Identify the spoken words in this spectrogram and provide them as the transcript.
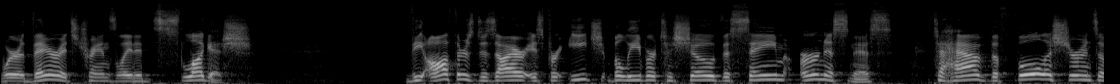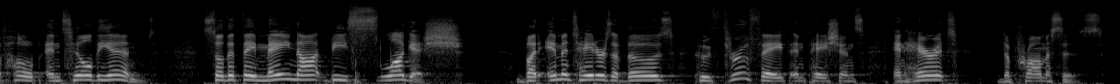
where there it's translated sluggish. The author's desire is for each believer to show the same earnestness to have the full assurance of hope until the end, so that they may not be sluggish but imitators of those who through faith and patience inherit the promises.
